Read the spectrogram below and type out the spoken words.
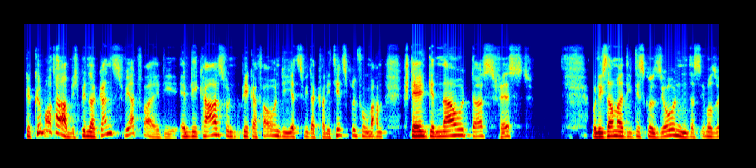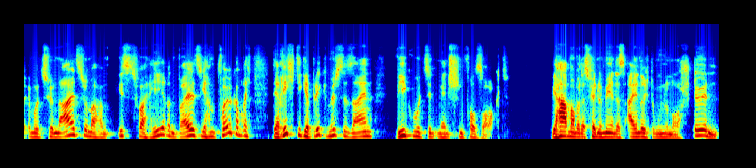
gekümmert haben. Ich bin da ganz wertfrei. Die MDKs und PKV, die jetzt wieder Qualitätsprüfungen machen, stellen genau das fest. Und ich sage mal, die Diskussion, das immer so emotional zu machen, ist verheerend, weil Sie haben vollkommen recht. Der richtige Blick müsste sein, wie gut sind Menschen versorgt. Wir haben aber das Phänomen, dass Einrichtungen nur noch stöhnen.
